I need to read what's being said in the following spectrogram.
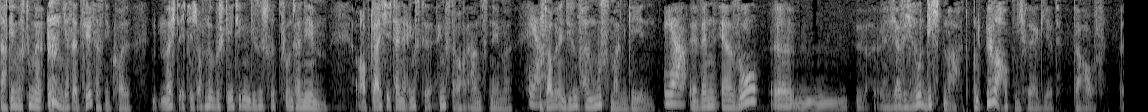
nach dem, was du mir jetzt erzählt hast, Nicole, möchte ich dich auch nur bestätigen, diesen Schritt zu unternehmen. Obgleich ich deine Ängste, Ängste auch ernst nehme. Ja. Ich glaube, in diesem Fall muss man gehen. ja, Äh, Wenn er so, äh, ja, sich so dicht macht und überhaupt nicht reagiert darauf, äh,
